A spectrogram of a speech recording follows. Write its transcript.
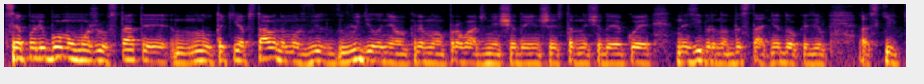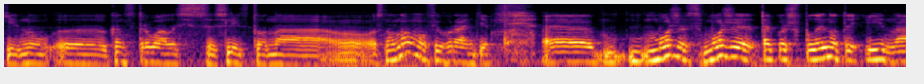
це по-любому може стати ну, такі обставини, може ви- виділення окремого провадження щодо іншої сторони, щодо якої не зібрано достатньо доказів, оскільки ну, е, концентрувалось слідство на основному фігуранті, е, може, може також вплинути і на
